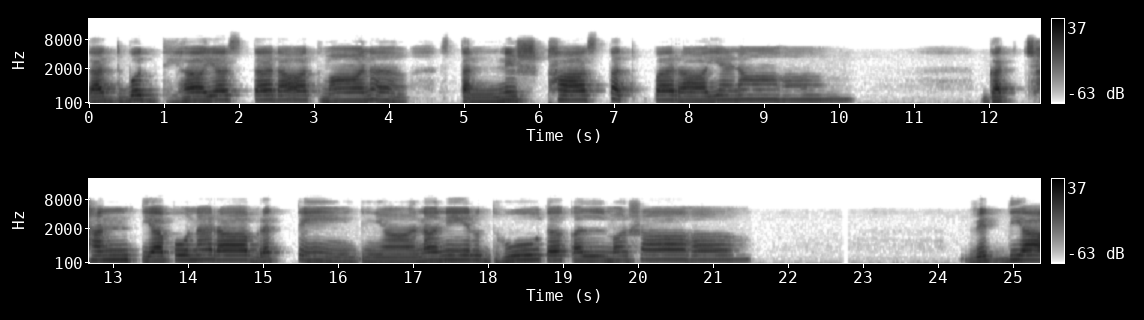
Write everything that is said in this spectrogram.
तद्बुद्ध्ययस्तदात्मानस्तन्निष्ठास्तत्परायणाः गच्छन्त्यपुनरावृत्तिं ज्ञाननिर्धूतकल्मषाः। विद्याविनयसम्पन्ने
